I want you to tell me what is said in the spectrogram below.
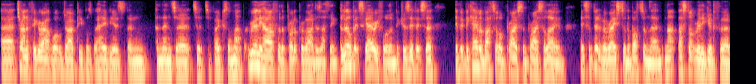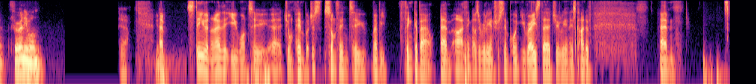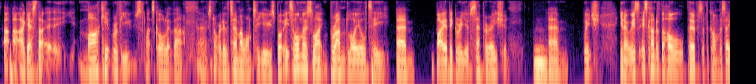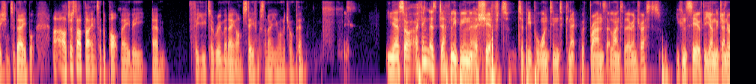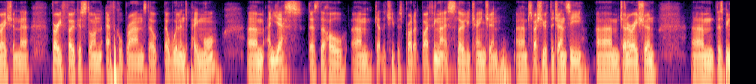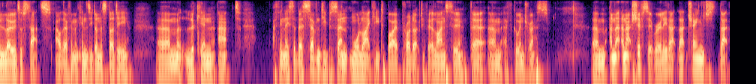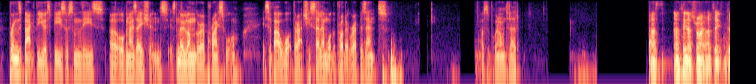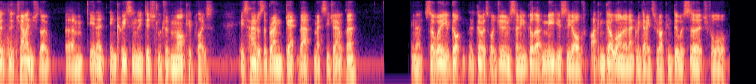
uh, trying to figure out what will drive people's behaviours and and then to, to to focus on that. But really hard for the product providers, I think. A little bit scary for them because if it's a if it became a battle on price and price alone, it's a bit of a race to the bottom then. That, that's not really good for, for anyone. Yeah. Um, Stephen, I know that you want to uh, jump in, but just something to maybe think about. Um, I think that was a really interesting point you raised there, Julian, is kind of, um, I, I, guess that uh, market reviews, let's call it that. Uh, it's not really the term I want to use, but it's almost like brand loyalty um, by a degree of separation. Mm. Um, which you know is is kind of the whole purpose of the conversation today. But I'll just add that into the pot maybe um, for you to ruminate on, Stephen, because I know you want to jump in. Yeah, so I think there's definitely been a shift to people wanting to connect with brands that align to their interests. You can see it with the younger generation; they're very focused on ethical brands. They're they're willing to pay more. Um, and yes, there's the whole um, get the cheapest product, but I think that is slowly changing, um, especially with the Gen Z um, generation. Um, there's been loads of stats out there. I think McKinsey done a study um, looking at. I think they said they're 70% more likely to buy a product if it aligns to their ethical interests. And that, and that shifts it really. That that change that brings back the USPs of some of these uh, organizations. It's no longer a price war. It's about what they're actually selling, what the product represents. That was the point I wanted to add. I, th- I think that's right. I think the, the challenge, though, um, in an increasingly digital driven marketplace is how does the brand get that message out there? You know, so where you've got, going back to what Julian was saying, you've got that immediacy of I can go on an aggregator, I can do a search for,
